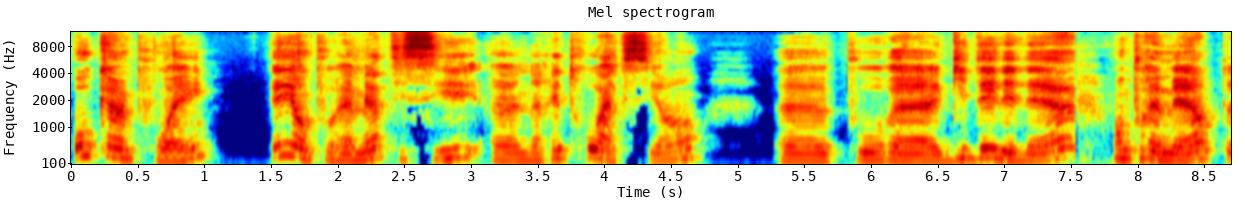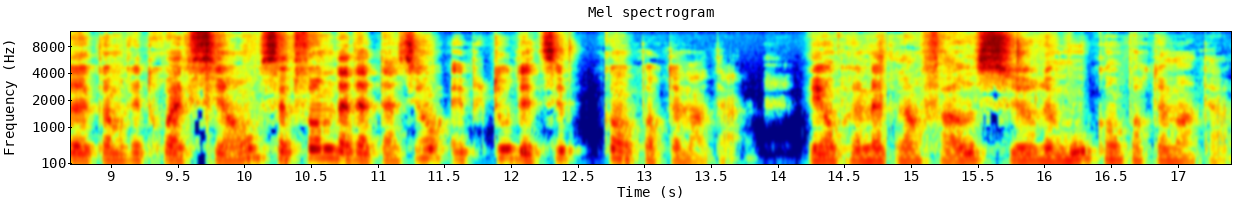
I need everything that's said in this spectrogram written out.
aucun point. Et on pourrait mettre ici une rétroaction euh, pour euh, guider l'élève, on pourrait mettre euh, comme rétroaction, cette forme d'adaptation est plutôt de type comportemental. Et on pourrait mettre l'emphase sur le mot comportemental.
